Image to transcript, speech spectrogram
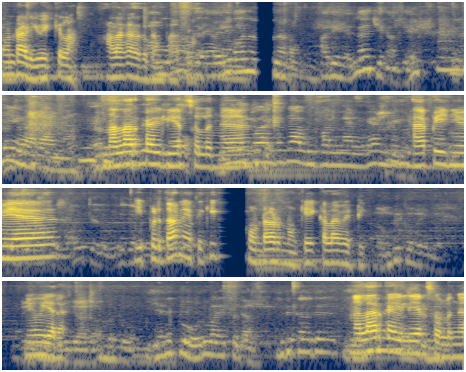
கொண்டாடி வைக்கலாம். அழகா இருக்குதான் பார்க்கலாம் நல்லா இருக்கா இல்லையா சொல்லுங்க. ஹாப்பி நியூ இயர் இப்படிதான் நேற்றுக்கு கொண்டாடணும் கேக்கெல்லாம் வெட்டி. நியூ இயரை எனக்கு ஒரு வாய்ப்பு தான் இதுக்காக நல்லா இருக்கா இல்லையான்னு சொல்லுங்க.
